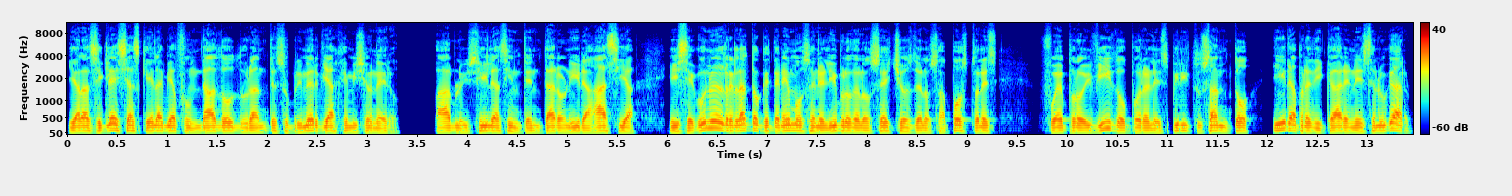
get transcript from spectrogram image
y a las iglesias que él había fundado durante su primer viaje misionero. Pablo y Silas intentaron ir a Asia y según el relato que tenemos en el libro de los Hechos de los Apóstoles, fue prohibido por el Espíritu Santo ir a predicar en ese lugar.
